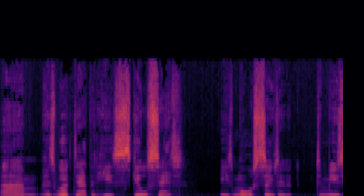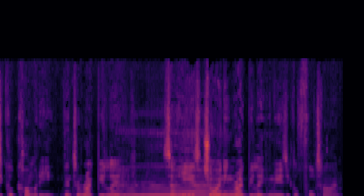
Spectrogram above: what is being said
um, has worked out that his skill set is more suited to musical comedy than to rugby league. So he is joining rugby league musical full time.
